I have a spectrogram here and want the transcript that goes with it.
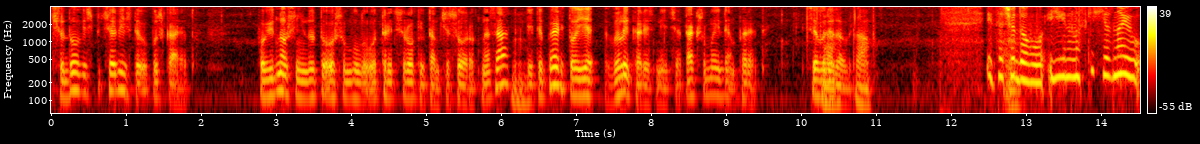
чудові спеціалісти випускають. По відношенню до того, що було от 30 років там, чи 40 назад, і тепер то є велика різниця. Так що ми йдемо вперед. Це буде Так, добре. так. І це чудово. І наскільки я знаю,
